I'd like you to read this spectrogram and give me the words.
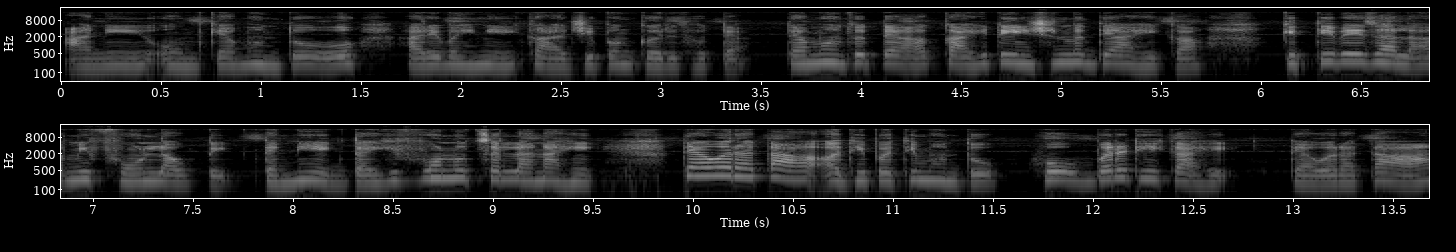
आणि ओमक्या म्हणतो अरे बहिणी काळजी पण करीत होत्या. त्या म्हणत होत्या काही टेन्शनमध्ये आहे का? किती वेळ झाला मी फोन लावते? त्यांनी एकदाही फोन उचलला नाही. त्यावर आता अधिपती म्हणतो हो बरं ठीक आहे. त्यावर आता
